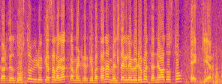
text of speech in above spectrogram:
करते हो। दोस्तों, वीडियो कैसा लगा? कमेंट करके बताना। मिलते अगले वीडियो में। धन्यवाद दोस्तों। टेक केयर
